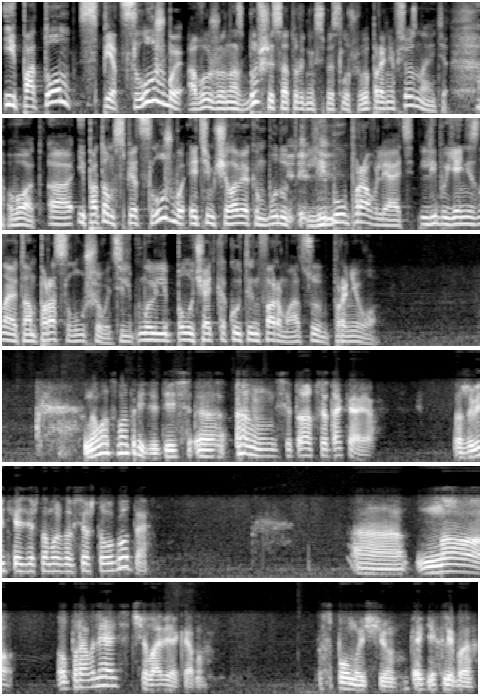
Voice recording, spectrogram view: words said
и потом спецслужбы, а вы уже у нас бывший сотрудник спецслужб, вы про них все знаете, вот, э, и потом спецслужбы этим человеком будут либо управлять, либо, я не знаю, там прослушивать, или, ну, или получать какую-то информацию про него. Ну вот смотрите, здесь э, ситуация такая. Живить, конечно, можно все что угодно, А, но управлять человеком с помощью каких-либо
